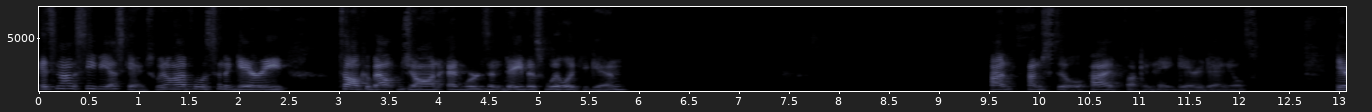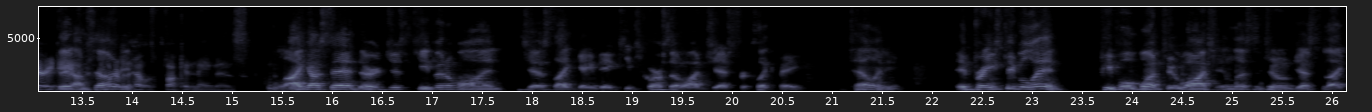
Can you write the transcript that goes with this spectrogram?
it's not a CBS game, so we don't have to listen to Gary talk about John Edwards and Davis Willick again. I'm I'm still I fucking hate Gary Daniels. Gary Dude, I'm Daniels, telling whatever you. the hell his fucking name is. like I said, they're just keeping them on just like game day keeps Corso on just for clickbait. I'm telling you. It brings people in. People want to watch and listen to him just like,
